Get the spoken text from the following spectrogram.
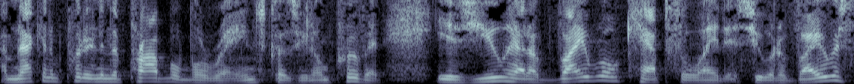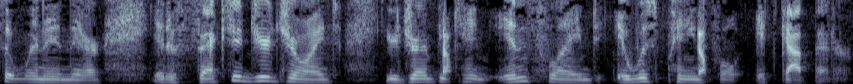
I'm not going to put it in the probable range because we don't prove it, is you had a viral capsulitis. You had a virus that went in there. It affected your joint. Your joint became inflamed. It was painful. It got better.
